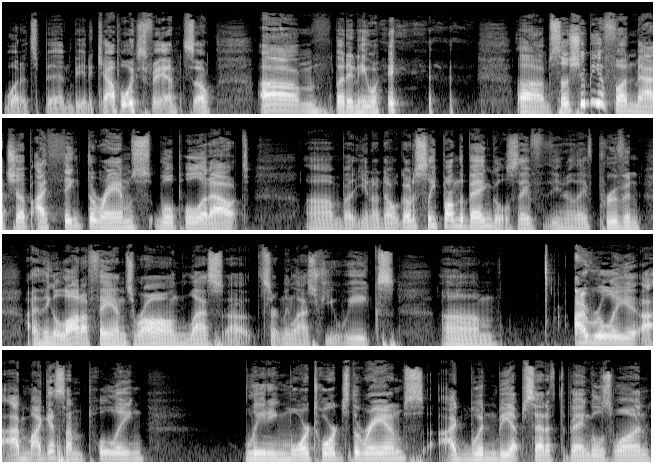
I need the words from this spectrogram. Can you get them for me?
what it's been being a Cowboys fan. So, um, but anyway, um, so it should be a fun matchup. I think the Rams will pull it out. Um, but you know, don't go to sleep on the Bengals. They've you know they've proven I think a lot of fans wrong last uh, certainly last few weeks. Um, I really I, I'm I guess I'm pulling leaning more towards the Rams. I wouldn't be upset if the Bengals won.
